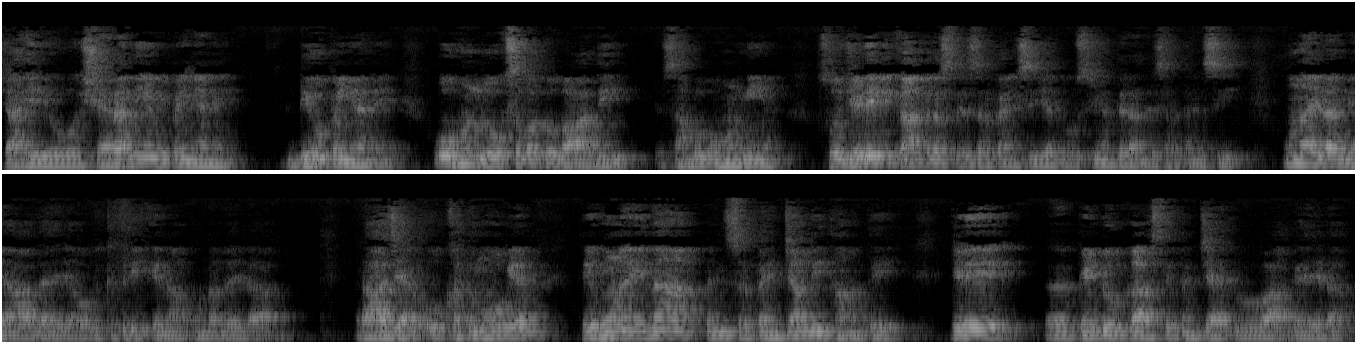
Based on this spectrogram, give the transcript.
ਚਾਹੇ ਉਹ ਸ਼ਹਿਰਾਂ ਦੀਆਂ ਵੀ ਪਈਆਂ ਨੇ ਡਿਊ ਪਈਆਂ ਨੇ ਉਹ ਹੁਣ ਲੋਕ ਸਭਾ ਤੋਂ ਬਾਅਦ ਹੀ ਸੰਭਵ ਹੋਣਗੀਆਂ। ਸੋ ਜਿਹੜੇ ਵੀ ਕਾਂਗਰਸ ਦੇ ਸਰਪੰਚ ਸੀ ਜਾਂ ਦੂਸਰੀਆਂ ਧਿਰਾਂ ਦੇ ਸਰਪੰਚ ਸੀ ਉਹਨਾਂ ਦਾ ਜਿਹੜਾ ਮਿਆਦ ਹੈ ਜਾਂ ਉਹ ਇੱਕ ਤਰੀਕੇ ਨਾਲ ਉਹਨਾਂ ਦਾ ਜਿਹੜਾ ਰਾਜ ਹੈ ਉਹ ਖਤਮ ਹੋ ਗਿਆ। ਤੇ ਹੁਣ ਇਹਨਾਂ ਪੰਚ ਸਰਪੰਚਾਂ ਦੀ ਥਾਂ ਤੇ ਜਿਹੜੇ ਅਹ, ਪੇਂਡੂ ਵਿਕਾਸ ਤੇ ਪੰਚਾਇਤ ਵਿਭਾਗ ਹੈ ਜਿਹੜਾ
